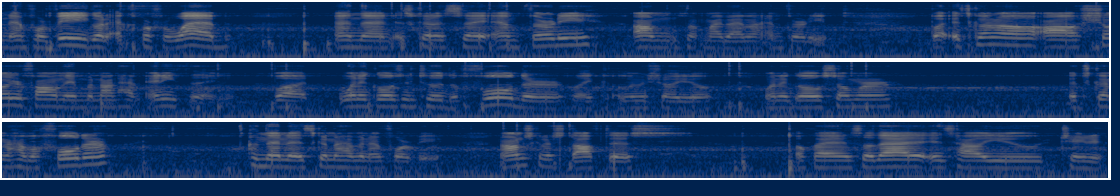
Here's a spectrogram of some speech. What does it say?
an M4V, go to export for web, and then it's going to say M30, um, my bad, not M30, but it's going to uh, show your file name but not have anything, but when it goes into the folder, like, let me show you, when it goes somewhere, it's going to have a folder, and then it's going to have an M4V. I'm just going to stop this. Okay, so that is how you change it.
